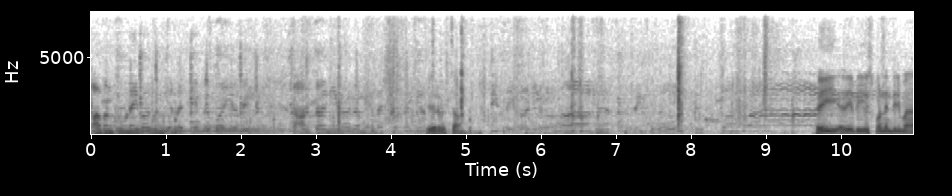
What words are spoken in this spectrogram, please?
அவன் துணை வரும் எனக்கென்ன பயமே. நான் தனி மரம் என மச்சான். ஹேய் அது எப்படி யூஸ் பண்ணேன் தெரியுமா?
